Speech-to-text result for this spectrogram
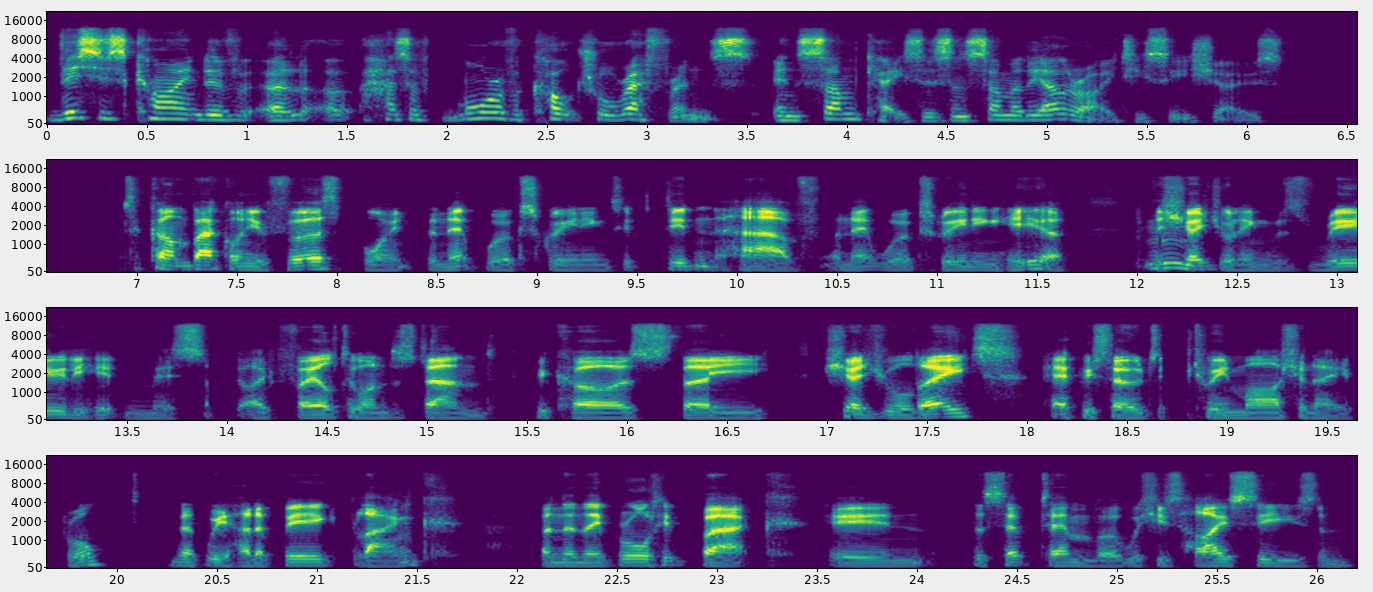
this is kind of a, has a more of a cultural reference in some cases than some of the other ITC shows. To come back on your first point, the network screenings, it didn't have a network screening here. The mm. scheduling was really hit and miss. I failed to understand because they scheduled eight episodes between March and April. That we had a big blank, and then they brought it back in the September, which is high season,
